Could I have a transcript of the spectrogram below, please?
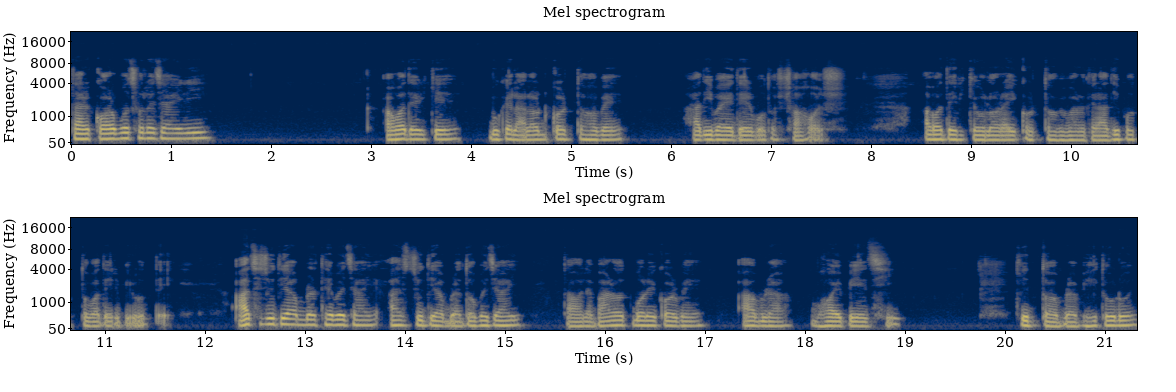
তার কর্ম চলে যায়নি। আমাদেরকে বুকে লালন করতে হবে। হাদিভাইদের মতো সাহস। আমাদেরকেও লড়াই করতে হবে ভারতের আধিপত্যবাদের বিরুদ্ধে। আজ যদি আমরা থেমে যাই, আজ যদি আমরা দমে যাই তাহলে ভারত মনে করবে আমরা ভয় পেয়েছি। কিন্তু আমরা ভীত নই,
